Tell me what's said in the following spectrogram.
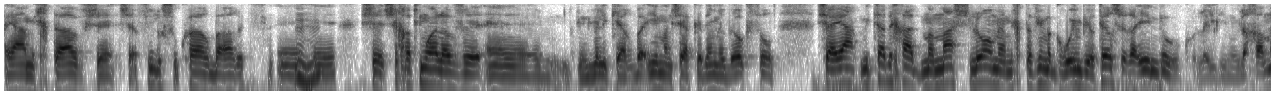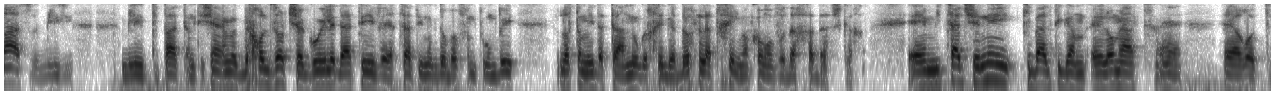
היה מכתב ש, שאפילו סוכר בארץ, mm-hmm. ש, שחתמו עליו נדמה לי כ-40 אנשי אקדמיה באוקספורד, שהיה מצד אחד ממש לא מהמכתבים הגרועים ביותר שראינו, כולל גינוי לחמאס ובלי בלי טיפת אנטישמיות, בכל זאת שגוי לדעתי ויצאתי נגדו באופן פומבי, לא תמיד התענוג הכי גדול להתחיל מקום עבודה חדש ככה. אה, מצד שני, קיבלתי גם אה, לא מעט אה, הערות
